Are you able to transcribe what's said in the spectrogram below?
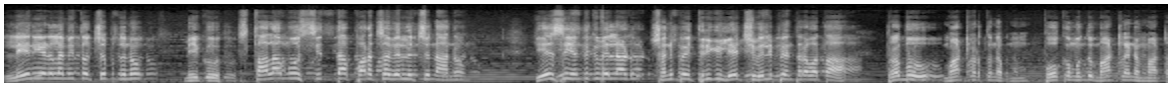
లేని ఎడల మీతో చెబుతును. మీకు స్థలము సిద్ధపరచ వెళ్ళుచున్నాను ఏసు ఎందుకు వెళ్ళాడు? చనిపోయి తిరిగి లేచి వెళ్ళిపోయిన తర్వాత ప్రభు మాట్లాడుతున్న పోకముందు మాట్లాడిన మాట.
